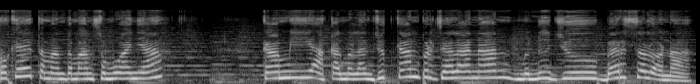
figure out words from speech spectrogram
Oke, teman-teman semuanya. Kami akan melanjutkan perjalanan menuju Barcelona.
